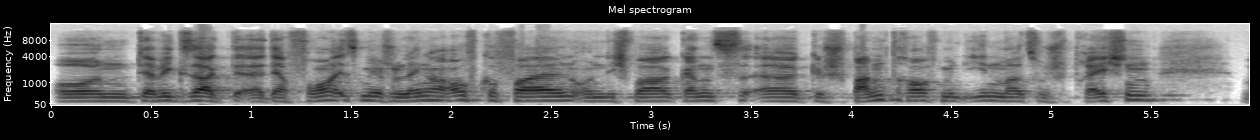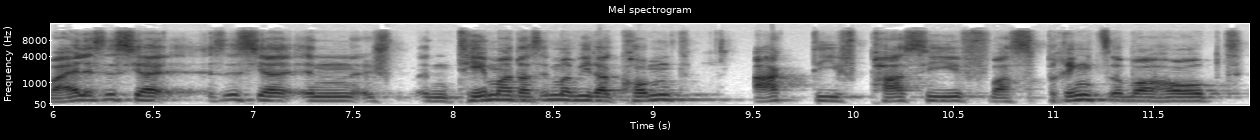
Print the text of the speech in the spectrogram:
Und ja, wie gesagt, der Fonds ist mir schon länger aufgefallen und ich war ganz äh, gespannt drauf, mit Ihnen mal zu sprechen, weil es ist ja, es ist ja ein, ein Thema, das immer wieder kommt. Aktiv, passiv, was bringt es überhaupt?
